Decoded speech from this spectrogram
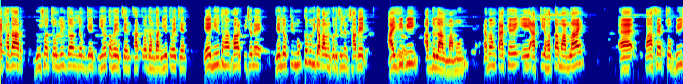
এক হাজার দুইশো চল্লিশ জন লোক যে নিহত হয়েছেন ছাত্র জনতা নিহত হয়েছেন এই নিহত হওয়ার পিছনে যে লোকটির মুখ্য ভূমিকা পালন করেছিলেন সাবেক আইজিপি আবদুল্লাহ আল মামুন এবং তাকে এই আটটি হত্যা মামলায় পাঁচ এক চব্বিশ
